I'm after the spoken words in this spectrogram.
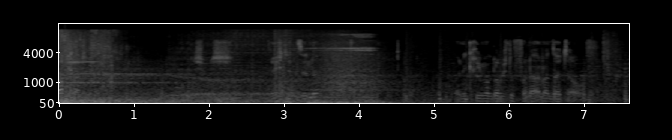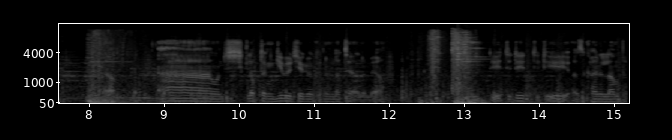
ein Shortcut. Wenn ich mich recht entsinne. Und den kriegen wir, glaube ich, nur von der anderen Seite auf. Ja. Ah, und ich glaube, dann gibt es hier gar keine Laterne mehr. Die, die, die, die, die, also keine Lampe.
